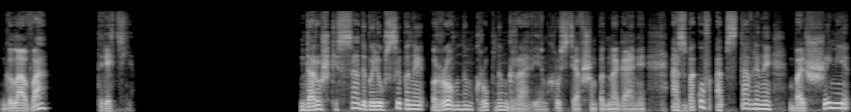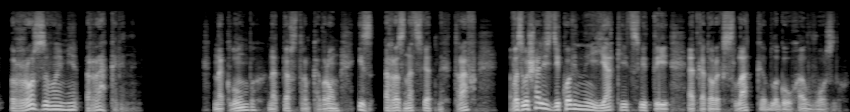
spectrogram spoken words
Глава третья Дорожки сада были усыпаны ровным крупным гравием, хрустевшим под ногами, а с боков обставлены большими розовыми раковинами. На клумбах над пестрым ковром из разноцветных трав возвышались диковинные яркие цветы, от которых сладко благоухал воздух.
